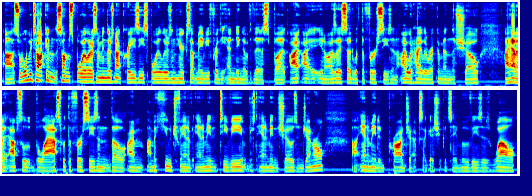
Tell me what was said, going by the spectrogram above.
Uh, so we'll be talking some spoilers. I mean, there's not crazy spoilers in here, except maybe for the ending of this. But I, I, you know, as I said with the first season, I would highly recommend the show. I had an absolute blast with the first season, though. I'm I'm a huge fan of animated TV, just animated shows in general, uh, animated projects, I guess you could say, movies as well.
